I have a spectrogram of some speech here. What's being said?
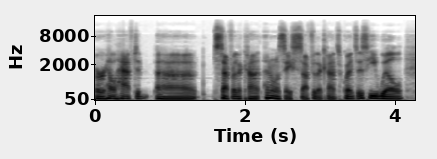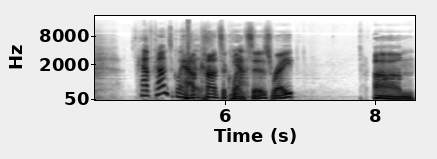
or he'll have to uh, suffer the con. I don't want to say suffer the consequences. He will Have consequences. have consequences, right? Um,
